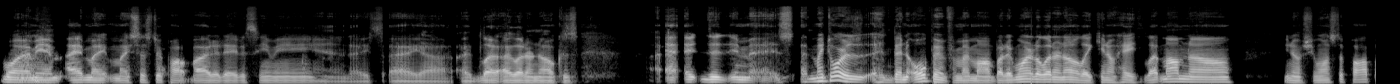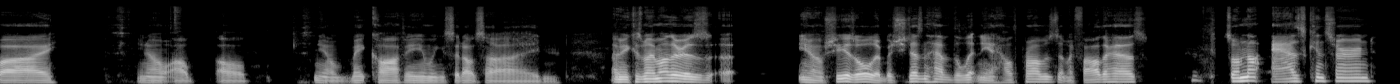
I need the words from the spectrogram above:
Well, I Um, mean, I had my my sister pop by today to see me, and I uh, I let I let her know because. I, I, my, door has- had been open for my mom, but I wanted to let her know, like, you know, hey, let mom know, you know, if she wants to pop by, you know, I'll, I'll, you know, make coffee and we can sit outside. And I mean, because my mother is, uh, you know, she is older, but she doesn't have the litany of health problems that my father has. So I'm not as concerned.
